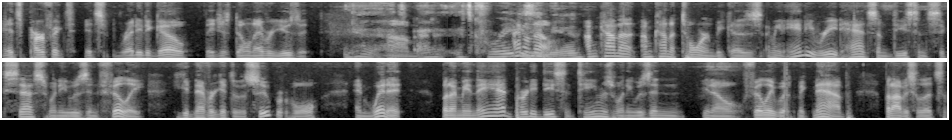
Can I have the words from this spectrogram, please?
it's perfect. It's ready to go. They just don't ever use it. Yeah, um, it's crazy. I don't know. Man. I'm kind of I'm kind of torn because I mean Andy Reid had some decent success when he was in Philly. He could never get to the Super Bowl and win it, but I mean they had pretty decent teams when he was in you know Philly with McNabb. But obviously, let's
